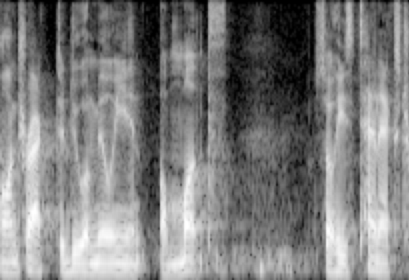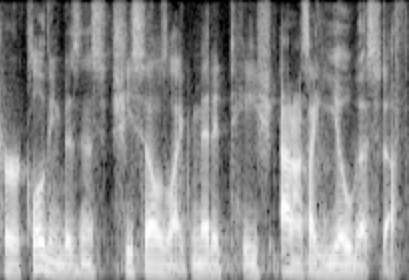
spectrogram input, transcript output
on track to do a million a month. So he's 10xed her clothing business. She sells like meditation, I don't know, it's like yoga stuff.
